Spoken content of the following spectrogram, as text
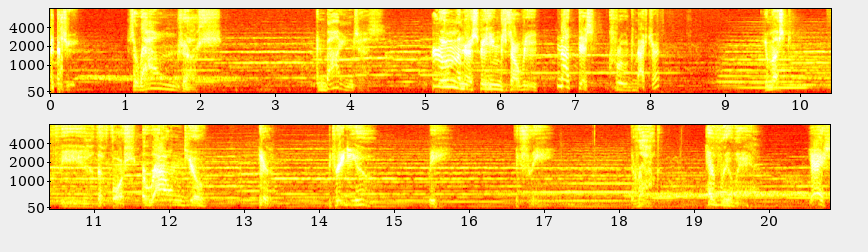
energy surrounds us and binds us. Luminous beings are we, not this crude matter. You must the force around you. Here, between you, me, the tree, the rock, everywhere. Yes,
